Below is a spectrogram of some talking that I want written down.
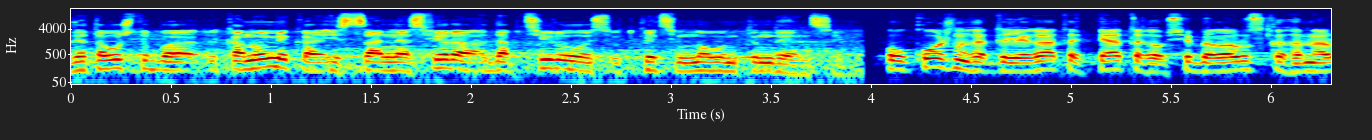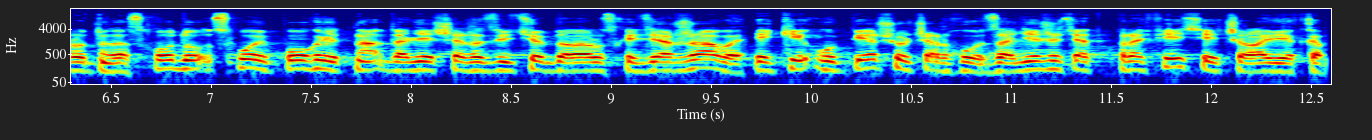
для того, чтобы экономика и социальная сфера адаптировалась вот к этим новым тенденциям. У кожнага дэлегата пятага ўсебеларускага народнага сходу свой погляд на далейшае развіццё беларускай дзяржавы, які ў першую чаргу залежыць ад прафесіі чалавека.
